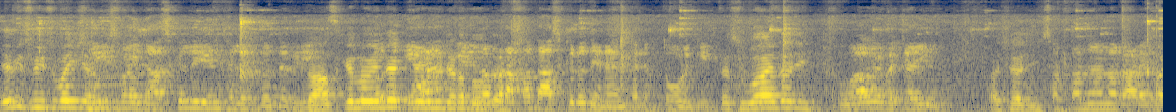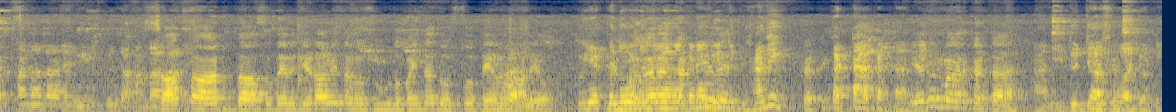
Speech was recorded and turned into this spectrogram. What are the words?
ਇਹ ਵੀ ਸੂਈ ਸਵਾਈ ਆ। ਸੂਈ ਸਵਾਈ 10 ਕਿਲੋ ਇਹਨ ਥੱਲੇ ਦੁੱਧ ਵੀਰੇ 10 ਕਿਲੋ ਇਹਦੇ ਕੋਲ ਵੀ ਜਿਹੜਾ ਦੁੱਧ ਆ। ਆਪਾਂ 10 ਕਿਲੋ ਦੇਣਾ ਇਹਨ ਥੱਲੇ ਤੋੜ ਕੇ। ਤੇ ਸੂਆ ਇਹਦਾ ਜੀ? ਸੁਆ ਵੇ ਬੱਚਾ ਜੀ ਅੱਛਾ ਜੀ। ਸੱਤਾਂ ਦਿਨਾਂ ਨਾਲ ਲਾੜੇ ਪੱਠਾਂ ਨਾਲ ਲਾੜੇ ਵੀਰ ਕੋਈ ਦਹਾਂ ਦਾ 7 8 10 ਦਿਨ ਜਿਹੜਾ ਵੀ ਤੁਹਾਨੂੰ ਸੂਦ ਪੈਂਦਾ ਦੋਸਤੋ ਦਿਨ ਲਾ ਲਿਓ। ਕੋਈ ਇੱਕ ਦੋ ਮਗਰ ਦਿਨ ਕੱਟੀ ਦੇ? ਹਾਂਜੀ ਕੱਟੀ? ਕੱਟਾ ਕੱਟਾ। ਇਹਦੇ ਮਗਰ ਕੱਟਾ ਹੈ। ਹਾਂਜੀ ਦੂਜਾ ਸੂਆ ਝੋਟੀ।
